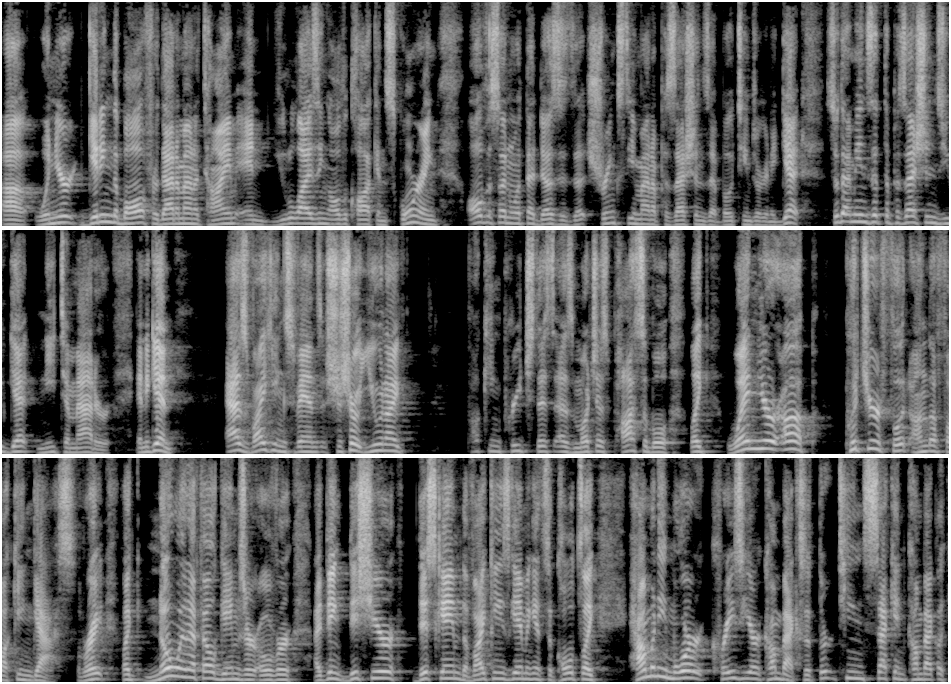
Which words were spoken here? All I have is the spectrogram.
uh, when you're getting the ball for that amount of time and utilizing all the clock and scoring, all of a sudden what that does is that shrinks the amount of possessions that both teams are going to get. So that means that the possessions you get need to matter. And again, as Vikings fans, Shisho, you and I fucking preach this as much as possible. Like when you're up, put your foot on the fucking gas, right? Like no NFL games are over. I think this year, this game, the Vikings game against the Colts, like how many more crazier comebacks? A 13 second comeback. Like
